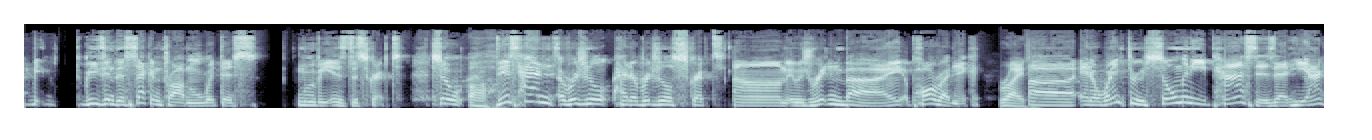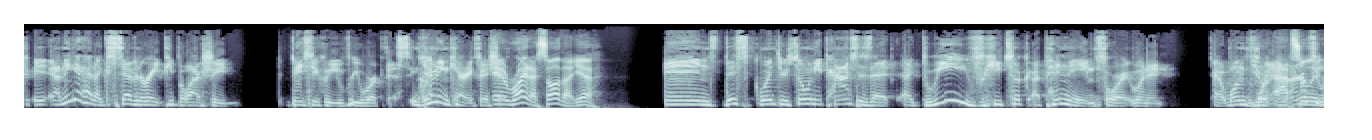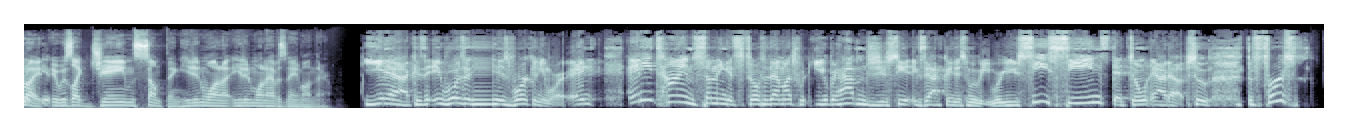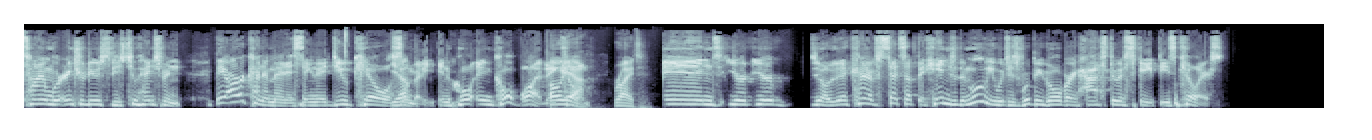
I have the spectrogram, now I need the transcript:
leads into the second problem with this movie is the script. So Oh. this had an original had original script. Um, it was written by Paul Rudnick, Right. uh, and it went through so many passes that he actually. I think it had like seven or eight people actually basically rework this, including Carrie Fisher. Yeah, right, I saw that. Yeah. And this went through so many passes that I believe he took a pen name for it when it at one point. You're I don't know if absolutely he- right. It was like James something. He didn't want to he didn't want to have his name on there. Yeah, because it wasn't his work anymore. And anytime something gets filtered that much, what, you, what happens is you see it exactly in this movie, where you see scenes that don't add up. So the first time we're introduced to these two henchmen, they are kind of menacing. They do kill Yep. somebody in cold in cold blood. They oh yeah. him. Right. and you're you're you know that kind of sets up the hinge of the movie, which is Whoopi Goldberg has to escape these killers.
